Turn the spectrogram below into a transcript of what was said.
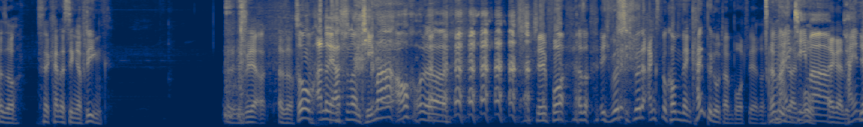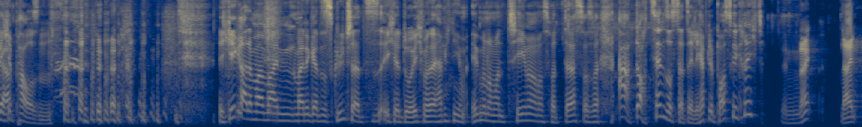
Also, da kann das Ding ja fliegen. Also, also. So, André, hast du noch ein Thema auch? Oder? Stell dir vor, also ich würde, ich würde Angst bekommen, wenn kein Pilot an Bord wäre. Dann mein sagen, Thema oh, peinliche ja. Pausen. ich gehe gerade mal mein, meine ganzen Screenshots hier durch. Weil habe ich nicht irgendwo noch mal ein Thema? Was war das? Was war? Ah, doch, Zensus tatsächlich. Habt ihr Post gekriegt? Nein. Nein.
